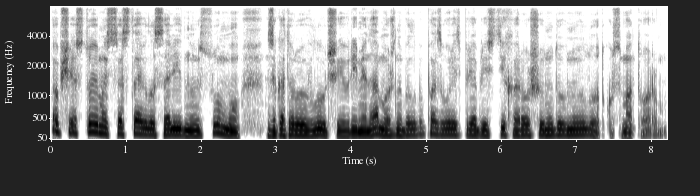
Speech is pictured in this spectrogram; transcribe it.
Общая стоимость составила солидную сумму, за которую в лучшие времена можно было бы позволить приобрести хорошую надувную лодку с мотором.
